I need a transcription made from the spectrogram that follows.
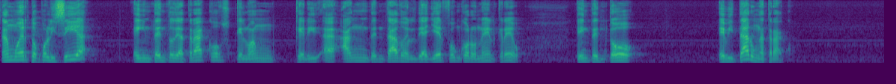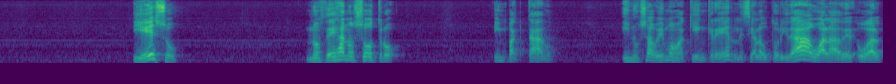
han muerto policías en intentos de atracos que lo han querido, han intentado, el de ayer fue un coronel, creo, que intentó evitar un atraco. Y eso nos deja a nosotros impactados y no sabemos a quién creerle, si a la autoridad o, a la o, al,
